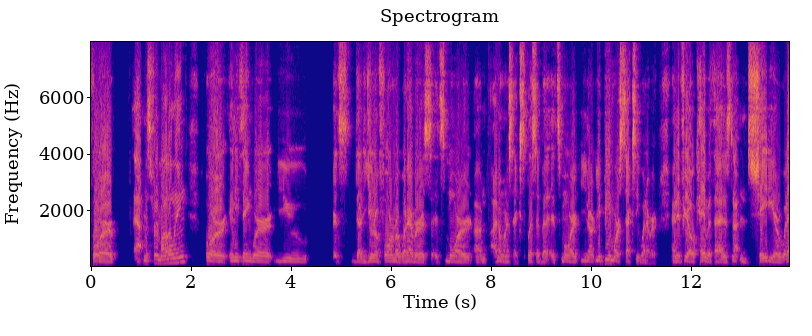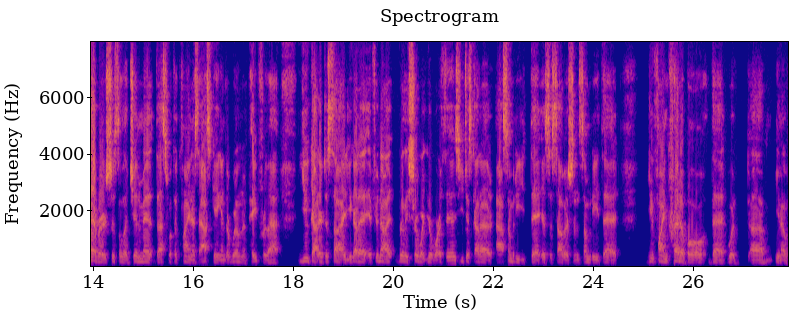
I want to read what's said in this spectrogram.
for atmosphere modeling or anything where you it's the uniform or whatever it's, it's more um, i don't want to say explicit but it's more you know you'd be more sexy whatever. And if you're okay with that it's nothing shady or whatever it's just a legitimate that's what the client is asking and they're willing to pay for that. You got to decide you got to if you're not really sure what your worth is you just got to ask somebody that is established and somebody that you find credible that would um, you know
